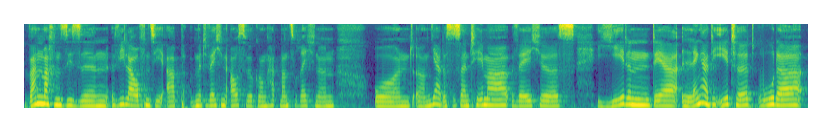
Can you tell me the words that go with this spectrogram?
wann machen sie Sinn? Wie laufen sie ab? Mit welchen Auswirkungen hat man zu rechnen? Und ähm, ja, das ist ein Thema, welches jeden, der länger diätet oder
